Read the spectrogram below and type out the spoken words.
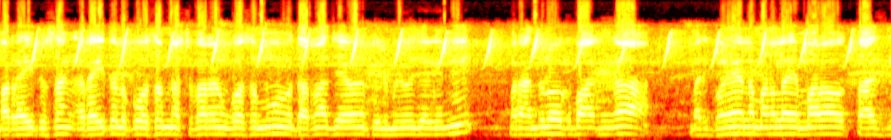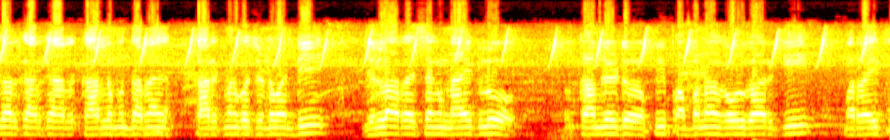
మరి రైతు సంఘ రైతుల కోసం నష్టపరిహారం కోసము ధర్నా చేయడం పిలుపునివ్వడం జరిగింది. మరి అందులో భాగంగా మరి గొనేల మండల ఎంఆర్ఓ తహసీల్దార్ కార్యాలయం ధర్నా కార్యక్రమానికి వచ్చినటువంటి జిల్లా రైతు సంఘం నాయకులు కామ్రేడ్ పి పంపన గౌడ్ గారికి మరి రైతు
